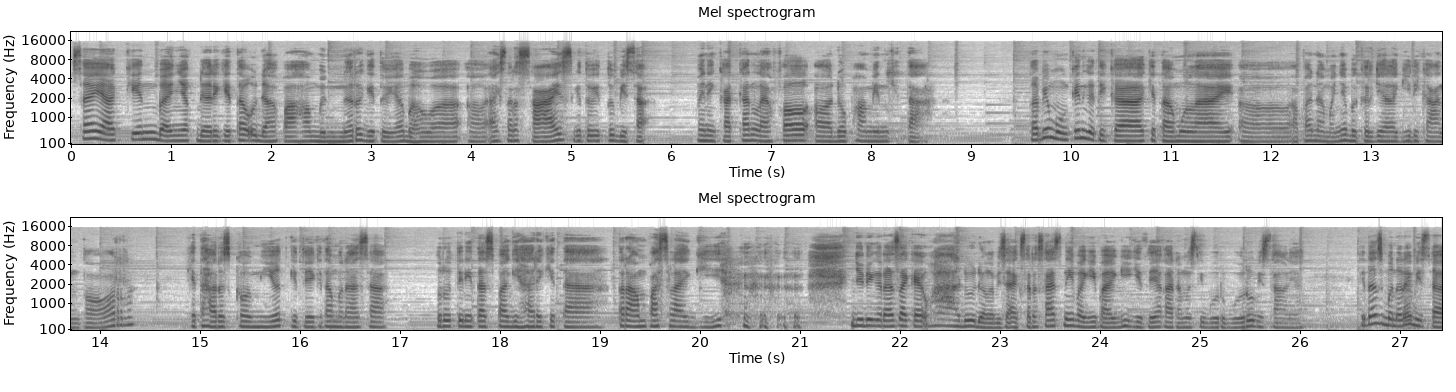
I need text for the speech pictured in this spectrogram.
Saya yakin banyak dari kita udah paham bener gitu ya bahwa uh, exercise gitu itu bisa meningkatkan level uh, dopamin kita. Tapi mungkin ketika kita mulai uh, apa namanya bekerja lagi di kantor, kita harus commute gitu ya, kita merasa rutinitas pagi hari kita terampas lagi. Jadi ngerasa kayak waduh udah gak bisa exercise nih pagi-pagi gitu ya karena mesti buru-buru misalnya. Kita sebenarnya bisa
